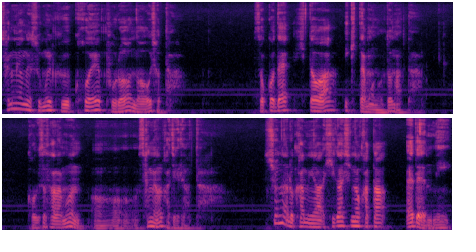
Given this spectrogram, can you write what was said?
생명의 숨을 그 코에 불어 넣으셨다. 석고대 히다와 이키타모노도 났다. 거기서 사람은 어, 생명을 가지게 되었다. 슈나루카미와 히가시노 카타 에덴니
